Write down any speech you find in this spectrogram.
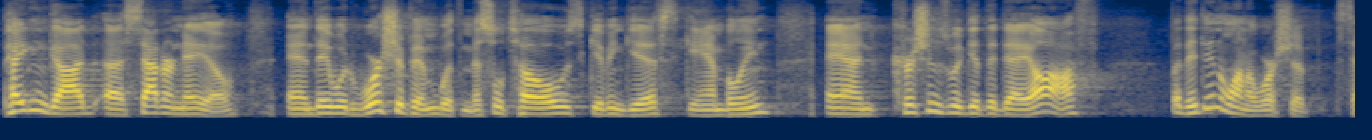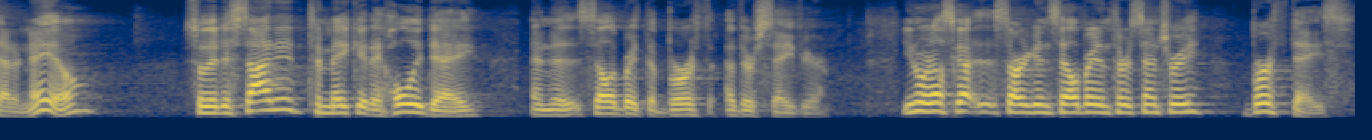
pagan god, uh, and they would worship him with mistletoes, giving gifts, gambling, and Christians would get the day off, but they didn't want to worship Saturneo. So they decided to make it a holy day and to celebrate the birth of their Savior. You know what else got started getting celebrated in the third century? Birthdays.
